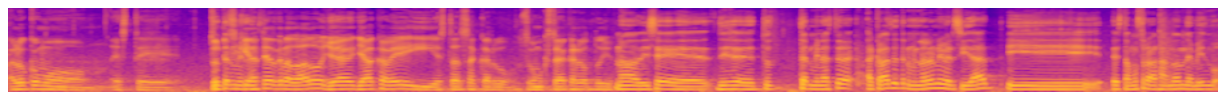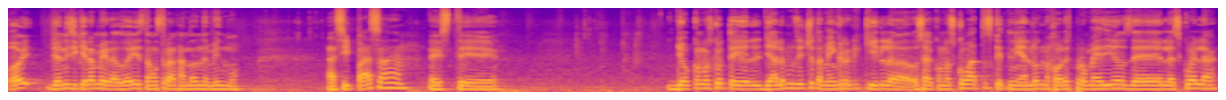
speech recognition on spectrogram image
algo como, este... Tú, Tú ni siquiera te has graduado, yo ya, ya acabé y estás a cargo, como que estoy a cargo tuyo. No, dice, dice, tú terminaste, acabas de terminar la universidad y estamos trabajando donde mismo. Hoy yo ni siquiera me gradué y estamos trabajando donde mismo. Así pasa, este yo conozco, te- ya lo hemos dicho también, creo que aquí, la- o sea, conozco vatos que tenían los mejores promedios de la escuela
